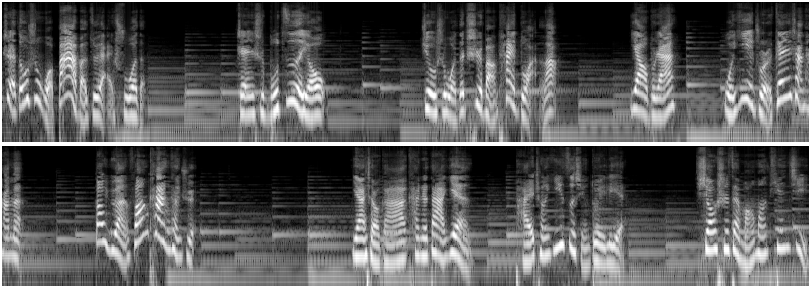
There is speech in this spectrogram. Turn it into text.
这都是我爸爸最爱说的。真是不自由，就是我的翅膀太短了，要不然我一准跟上他们，到远方看看去。鸭小嘎看着大雁排成一字形队列，消失在茫茫天际，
